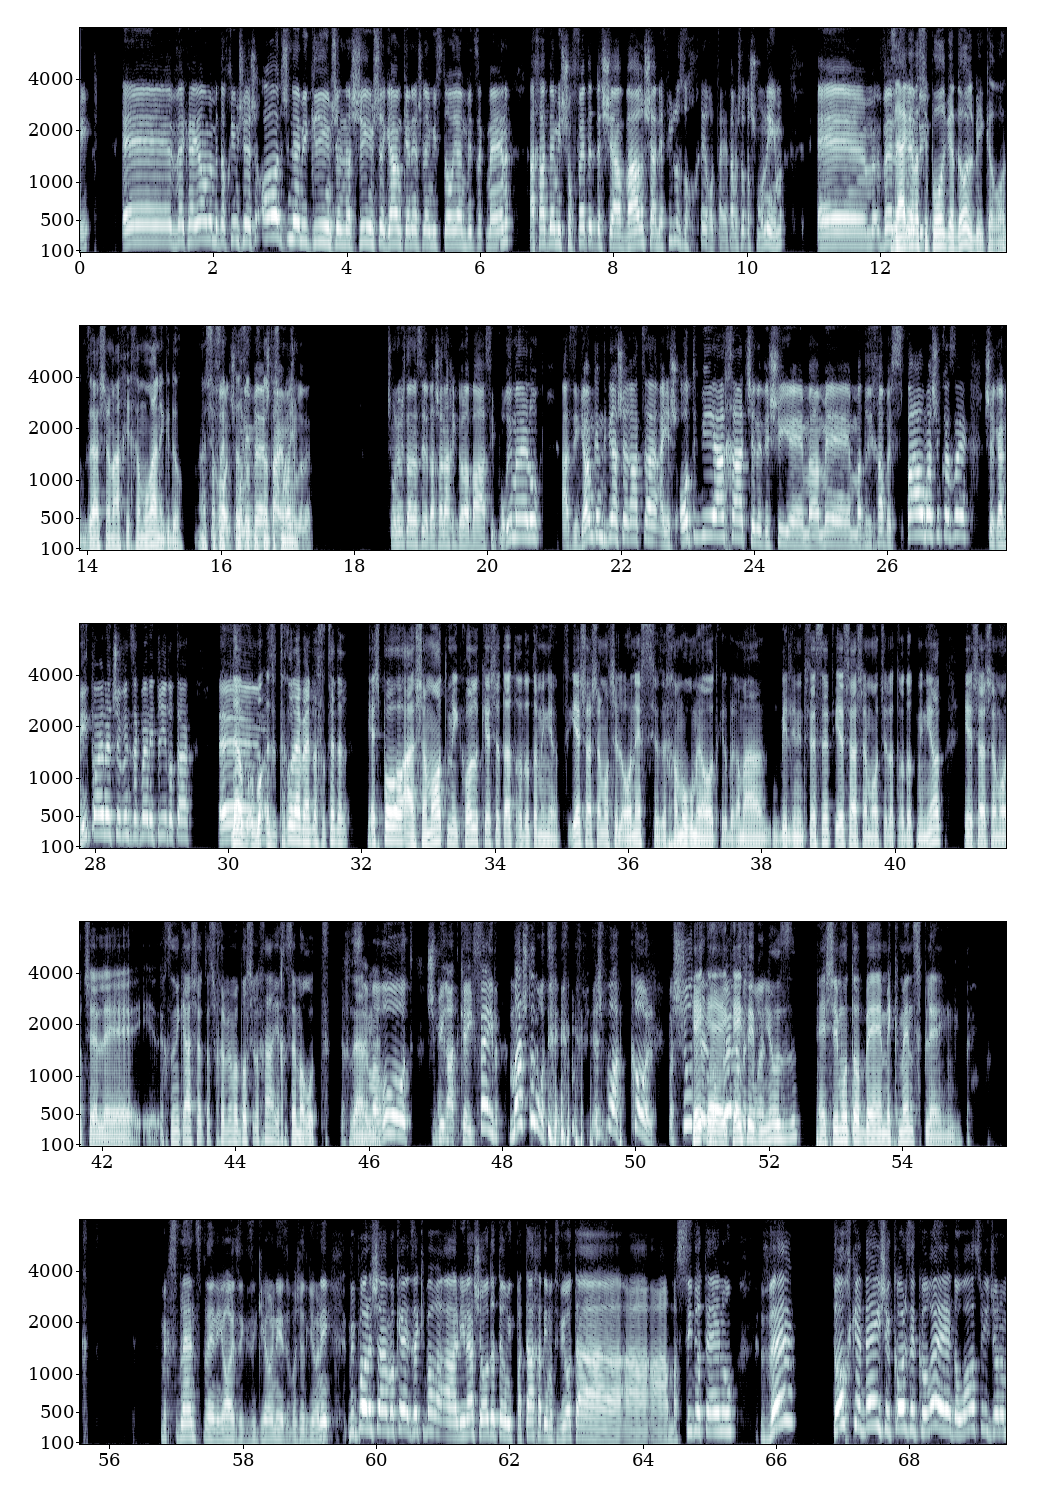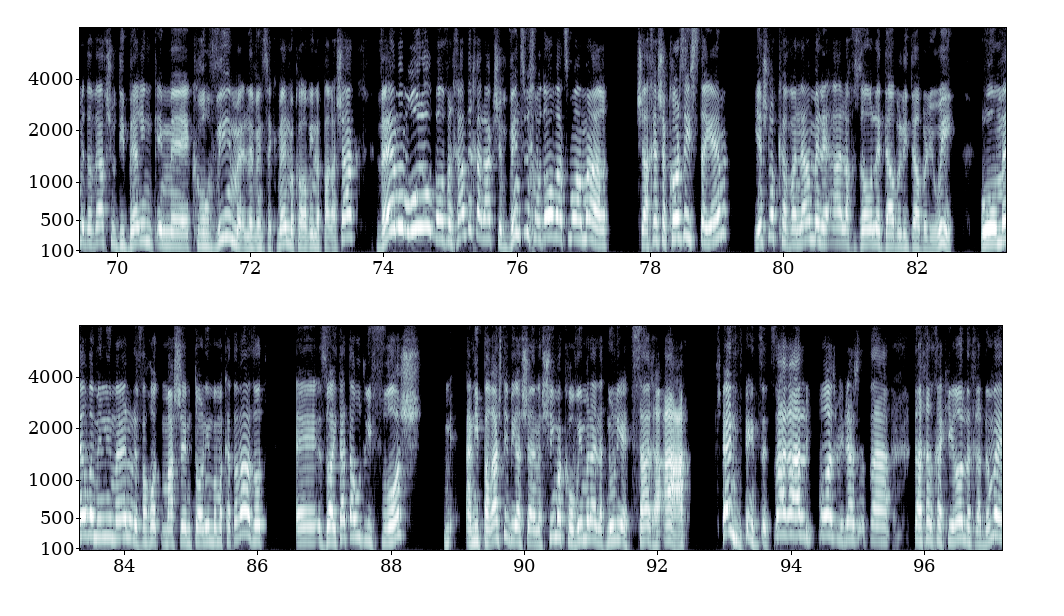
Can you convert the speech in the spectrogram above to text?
וכיום הם מדווחים שיש עוד שני מקרים של נשים שגם כן יש להם היסטוריה עם וינס מקמן אחת מהם היא שופטת לשעבר שאני אפילו זוכר אותה, היא הייתה בשנות ה-80 uh, זה אגב הסיפור הגדול בעיקרון, זה האשמה הכי חמורה נגדו נכון, 82, משהו כזה. 82 זה השנה הכי גדולה בסיפורים האלו. אז היא גם כן תביעה שרצה, יש עוד תביעה אחת של איזושהי uh, מאמן מדריכה בספא או משהו כזה שגם היא טוענת שווינס מקמן הטריד אותה זהו, אז צריך אולי באמת לעשות סדר. יש פה האשמות מכל קשת ההטרדות המיניות. יש האשמות של אונס, שזה חמור מאוד, כאילו ברמה בלתי נתפסת, יש האשמות של הטרדות מיניות, יש האשמות של, אה, איך זה נקרא שאתה שוכב עם הבוס שלך? יחסי מרות. יחסי מרות, שבירת kayfabe, מה שאתם רוצים. יש פה הכל, פשוט. kayfabe news, האשימו אותו ב McMans plaining. McMansplaining, אוי זה, זה גאוני, זה פשוט גאוני. מפה לשם, אוקיי, זה כבר העלילה שעוד יותר מתפתחת עם התביעות המסיביות האלו, ותוך כדי שכל זה קורה, The Wall Street Journal מדווח שהוא דיבר עם, עם uh, קרובים לווינס מקמן, מקורבים לפרשה, והם אמרו לו באופן חד וחלק שווינס בכבודו ובעצמו אמר שאחרי שכל זה יסתיים, יש לו כוונה מלאה לחזור ל-WWE. הוא אומר במילים האלו לפחות מה שהם טוענים בכתבה הזאת אה, זו הייתה טעות לפרוש. אני פרשתי בגלל שהאנשים הקרובים אליי נתנו לי עצה רעה כן וינס עצה רעה לפרוש בגלל שאתה תחת חקירות וכדומה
